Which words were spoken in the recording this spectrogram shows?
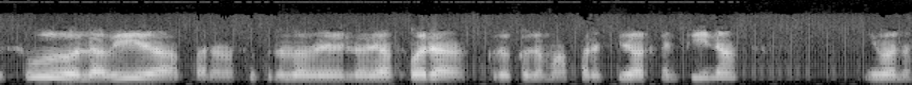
el fútbol, la vida. Para nosotros lo de, lo de afuera creo que lo más parecido a Argentina. Y bueno,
